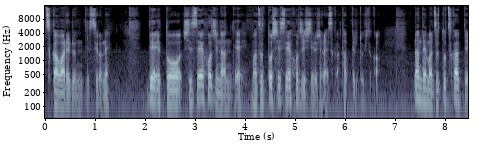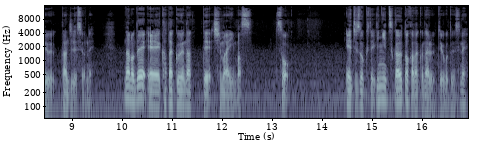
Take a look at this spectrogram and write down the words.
使われるんですよね。で、えっと、姿勢保持なんで、まあ、ずっと姿勢保持してるじゃないですか。立ってる時とか。なんで、まあ、ずっと使うっていう感じですよね。なので、えー、硬くなってしまいます。そう。えー、持続的に使うと硬くなるということですね。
